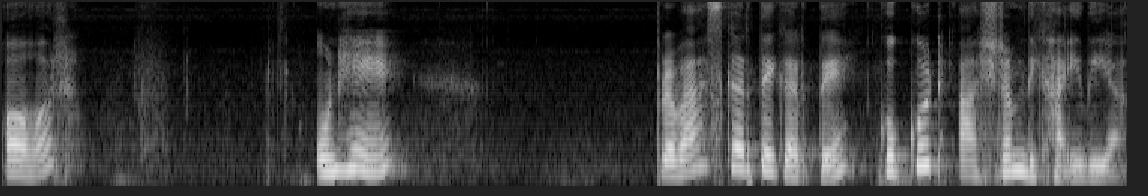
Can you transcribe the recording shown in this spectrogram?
और उन्हें प्रवास करते करते कुक्कुट आश्रम दिखाई दिया।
